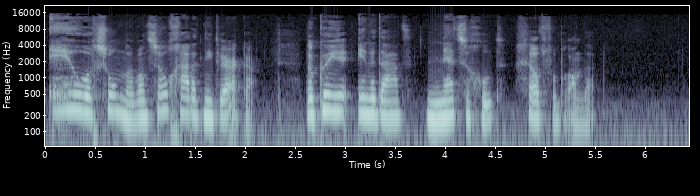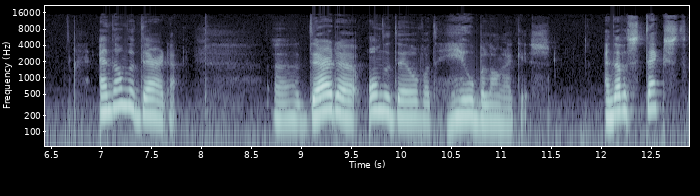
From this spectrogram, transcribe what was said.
Eeuwig zonde, want zo gaat het niet werken. Dan kun je inderdaad net zo goed geld verbranden. En dan de derde. Uh, derde onderdeel wat heel belangrijk is. En dat is tekst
